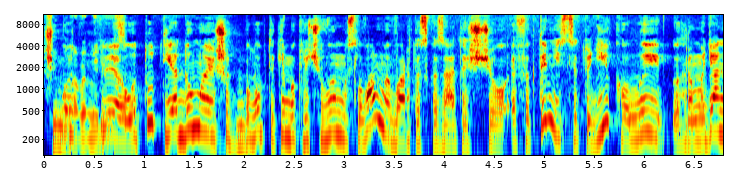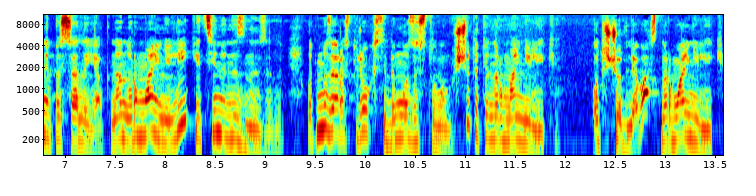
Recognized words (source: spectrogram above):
Чим вона вимірюється? Отут я думаю, що було б такими ключовими словами варто сказати, що ефективність це тоді, коли громадяни писали як на нормальні ліки ціни не знизили. От ми зараз трьох сидимо за столом. Що таке нормальні ліки? От що для вас нормальні ліки?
